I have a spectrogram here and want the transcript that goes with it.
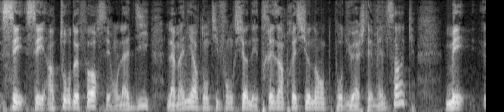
C'est, c'est un tour de force et on l'a dit. La manière dont il fonctionne est très impressionnante pour du HTML5. Mais euh,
